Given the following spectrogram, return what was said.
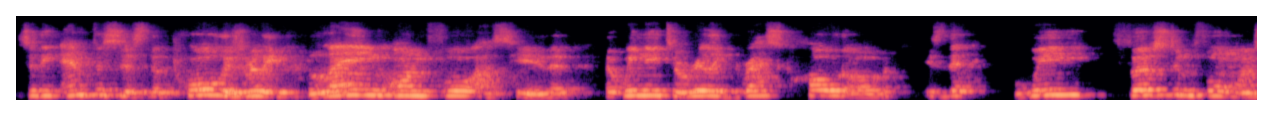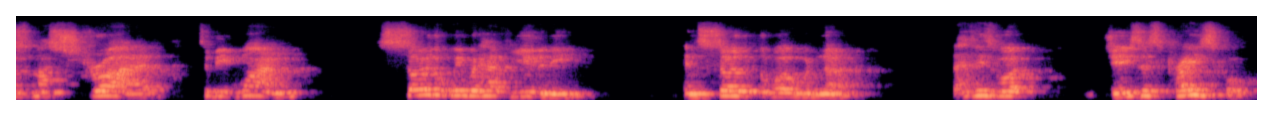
So, the emphasis that Paul is really laying on for us here, that, that we need to really grasp hold of, is that we first and foremost must strive to be one so that we would have unity and so that the world would know. That is what Jesus prays for.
